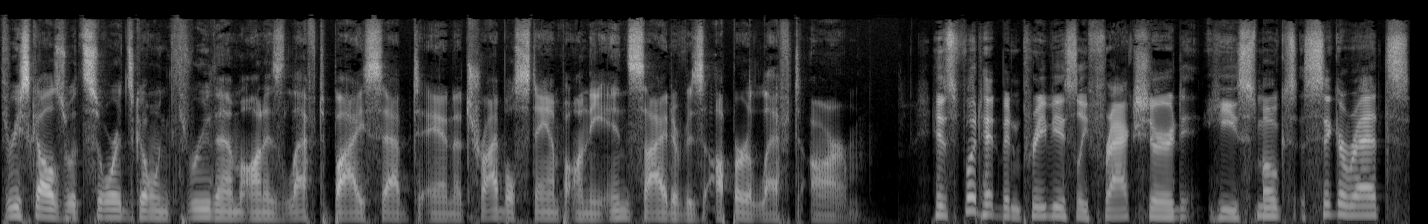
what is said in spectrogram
Three skulls with swords going through them on his left bicep, and a tribal stamp on the inside of his upper left arm. His foot had been previously fractured. He smokes cigarettes.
